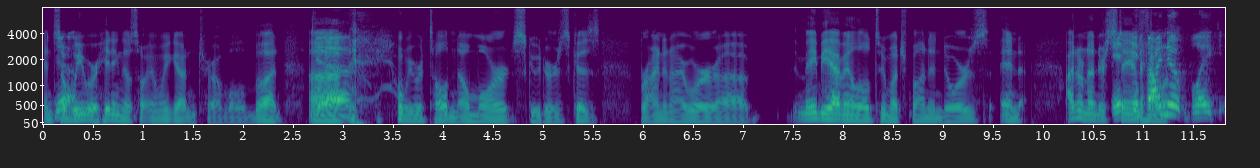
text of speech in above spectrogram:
And so Yeah. we were hitting those and we got in trouble. But uh, Yeah. we were told no more scooters because Brian and I were uh, maybe having a little too much fun indoors. And I don't understand if how. I know Blake,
